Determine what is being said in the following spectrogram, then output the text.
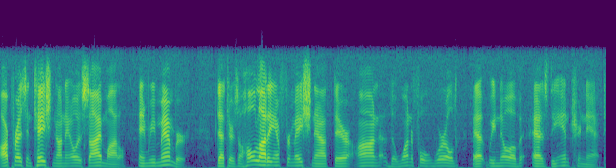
our presentation on the OSI model. And remember, that there's a whole lot of information out there on the wonderful world that we know of as the internet.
